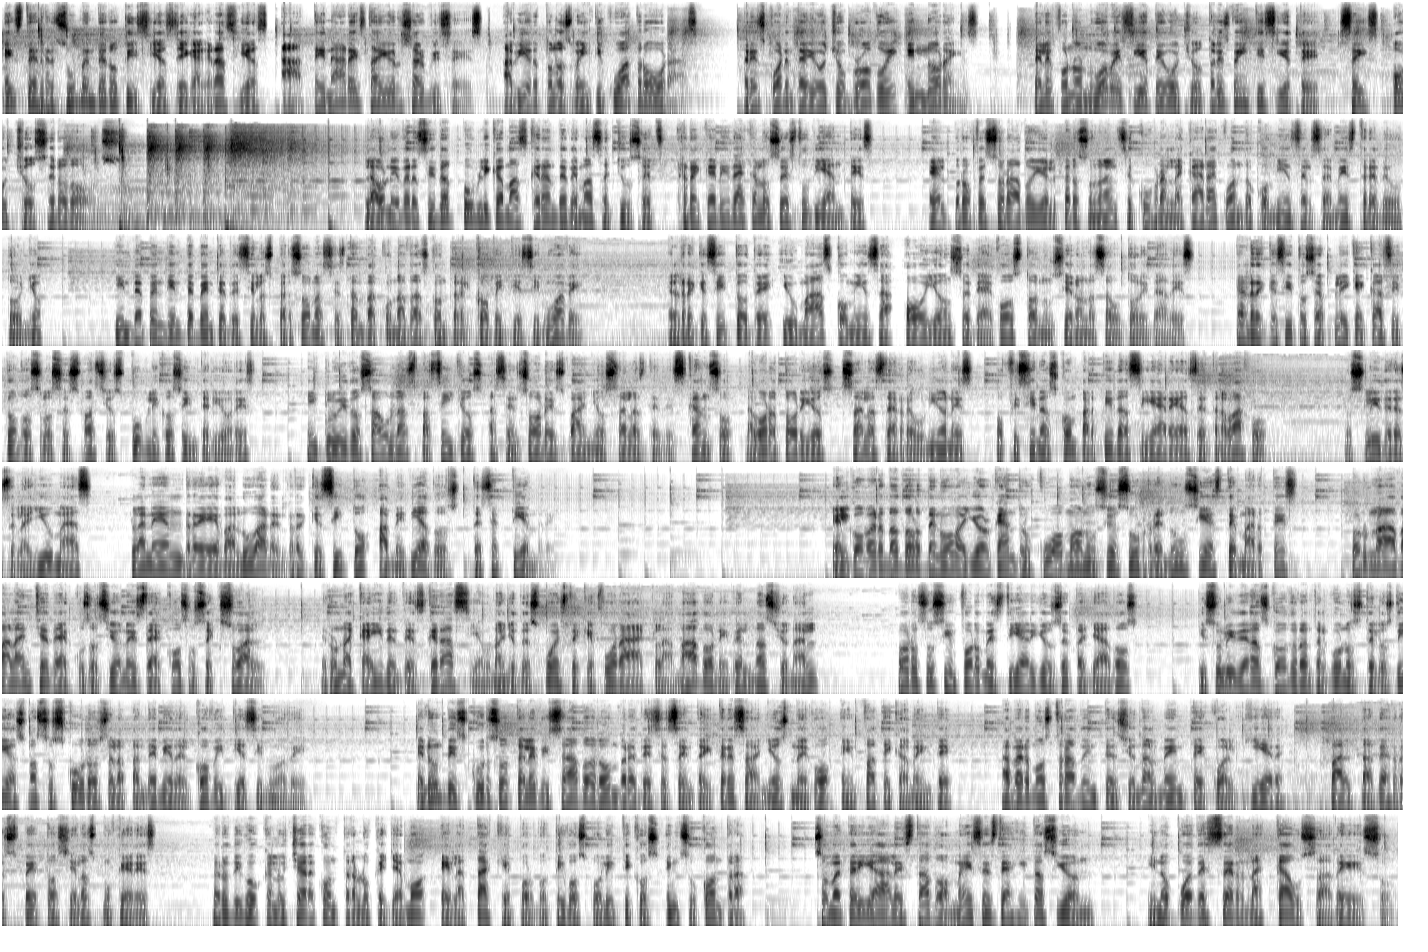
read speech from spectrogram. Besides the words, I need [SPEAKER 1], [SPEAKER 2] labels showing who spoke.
[SPEAKER 1] Este resumen de noticias llega gracias a Tenar Tire Services, abierto las 24 horas. 348 Broadway en Lawrence. Teléfono 978-327-6802. La universidad pública más grande de Massachusetts requerirá que los estudiantes, el profesorado y el personal se cubran la cara cuando comience el semestre de otoño, independientemente de si las personas están vacunadas contra el COVID-19. El requisito de UMass comienza hoy 11 de agosto, anunciaron las autoridades. El requisito se aplica en casi todos los espacios públicos interiores, incluidos aulas, pasillos, ascensores, baños, salas de descanso, laboratorios, salas de reuniones, oficinas compartidas y áreas de trabajo. Los líderes de la UMass planean reevaluar el requisito a mediados de septiembre. El gobernador de Nueva York, Andrew Cuomo, anunció su renuncia este martes por una avalancha de acusaciones de acoso sexual. Era una caída en desgracia un año después de que fuera aclamado a nivel nacional por sus informes diarios detallados y su liderazgo durante algunos de los días más oscuros de la pandemia del COVID-19. En un discurso televisado, el hombre de 63 años negó enfáticamente haber mostrado intencionalmente cualquier falta de respeto hacia las mujeres, pero dijo que luchar contra lo que llamó el ataque por motivos políticos en su contra sometería al Estado a meses de agitación y no puede ser la causa de eso.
